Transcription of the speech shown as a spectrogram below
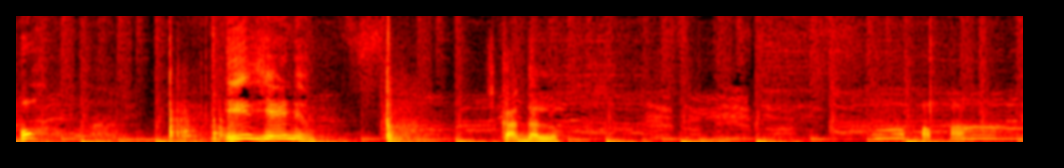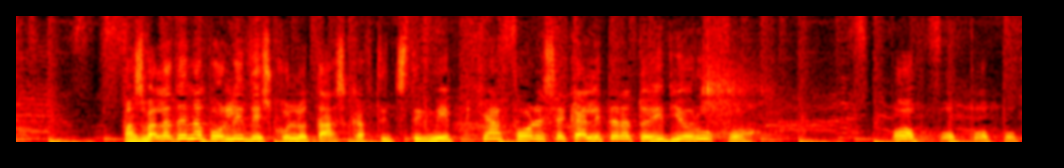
Ω, η ίδια είναι. Σκάνδαλο. Μας βάλατε ένα πολύ δύσκολο τάσκ αυτή τη στιγμή. Ποια φόρεσε καλύτερα το ίδιο ρούχο; Οπ, οπ, οπ, οπ.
